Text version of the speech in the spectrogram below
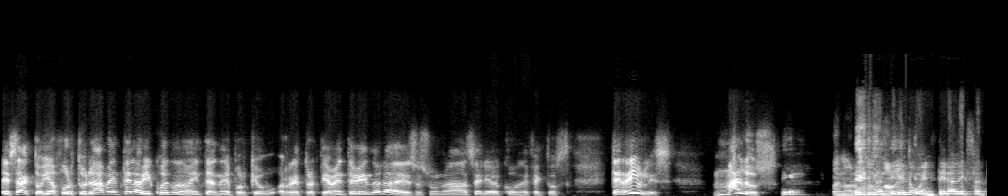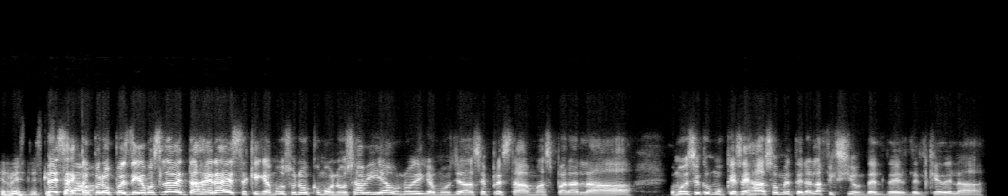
Exacto, y afortunadamente la vi cuando no había internet, porque retroactivamente viéndola, eso es una serie con efectos terribles, malos. Bueno, Es ahora una serie 90. noventera de extraterrestres. ¿qué Exacto, esperaba? pero pues digamos la ventaja era esta, que digamos uno como no sabía, uno digamos ya se prestaba más para la, como decir, como que se dejaba someter a la ficción del, del, del que, de la...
